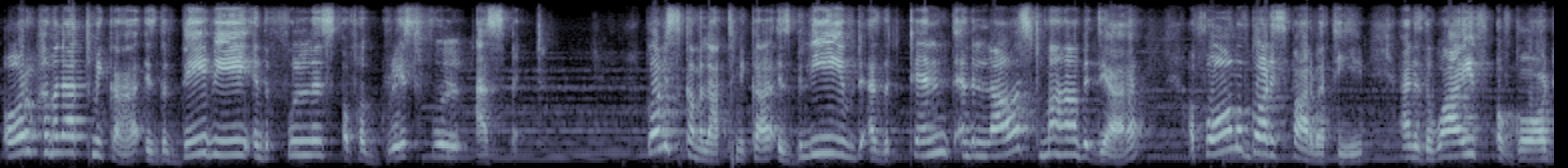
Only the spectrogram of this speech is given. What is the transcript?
or Kamalatmika is the Devi in the fullness of her graceful aspect. Goddess Kamalatmika is believed as the tenth and the last Mahavidya, a form of goddess Parvati, and is the wife of god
